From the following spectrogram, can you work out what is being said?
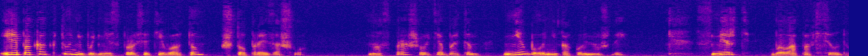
или пока кто-нибудь не спросит его о том, что произошло. Но спрашивать об этом не было никакой нужды. Смерть была повсюду.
